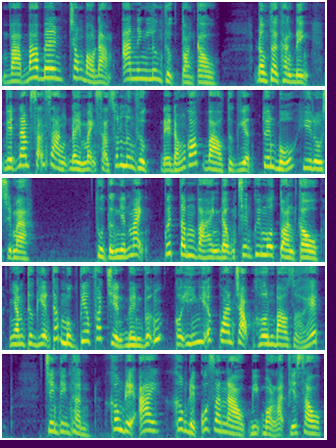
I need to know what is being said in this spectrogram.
và ba bên trong bảo đảm an ninh lương thực toàn cầu. Đồng thời khẳng định Việt Nam sẵn sàng đẩy mạnh sản xuất lương thực để đóng góp vào thực hiện tuyên bố Hiroshima. Thủ tướng nhấn mạnh quyết tâm và hành động trên quy mô toàn cầu nhằm thực hiện các mục tiêu phát triển bền vững có ý nghĩa quan trọng hơn bao giờ hết. Trên tinh thần không để ai, không để quốc gia nào bị bỏ lại phía sau,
